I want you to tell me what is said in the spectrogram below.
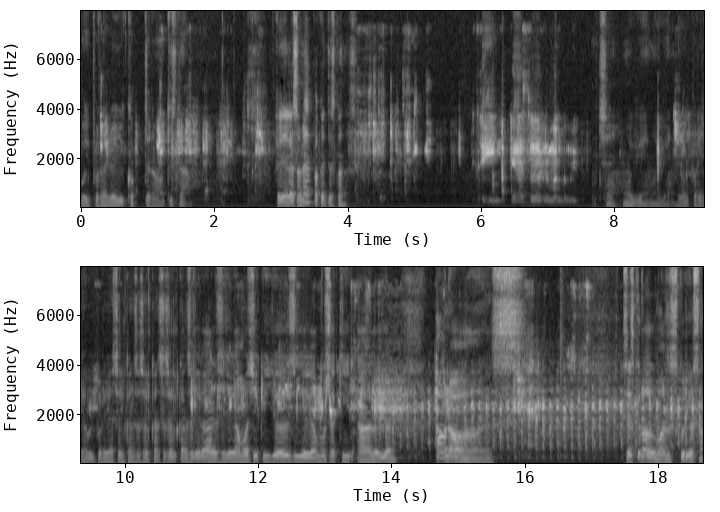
Voy por el helicóptero, aquí está. ¿Hay en la zona para que te escondas? Sí, ya estoy muy bien, muy bien. Yo voy por allá, voy por allá. Se alcanza, se alcanza, se alcanza a llegar. Si llegamos, chiquillos, si llegamos aquí al avión. ¡Vámonos! ¿Sabes qué es lo más curioso?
